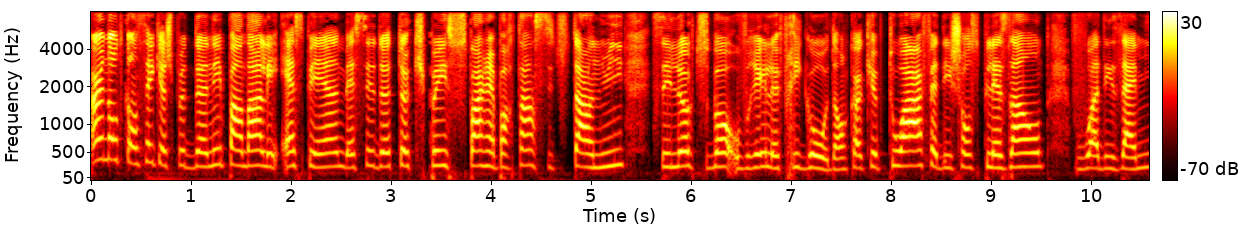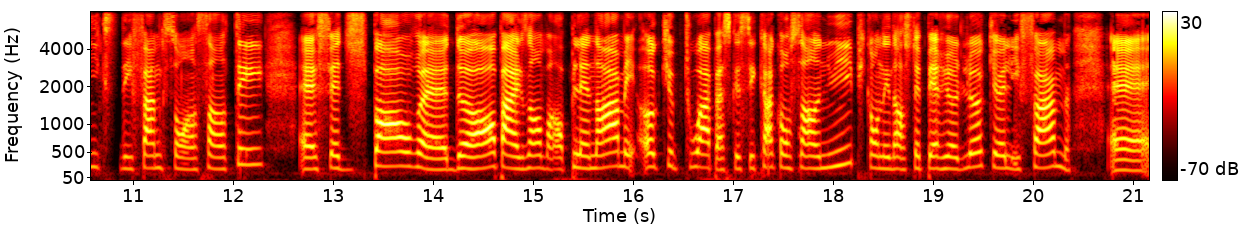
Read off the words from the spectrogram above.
Un autre conseil que je peux te donner pendant les SPN, ben, c'est de t'occuper. Super important. Si tu t'ennuies, c'est là que tu vas ouvrir le frigo. Donc, occupe-toi, fais des choses plaisantes, vois des amis, des femmes qui sont en santé, euh, fais du sport euh, dehors, par exemple, en plein air, mais occupe-toi parce que c'est quand on s'ennuie puis qu'on est dans cette période-là que les femmes euh,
